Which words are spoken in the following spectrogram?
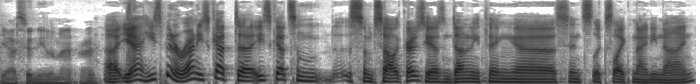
yeah, Sidney Lumet, right? Uh, yeah, he's been around. He's got uh, he's got some some solid credits. He hasn't done anything uh, since looks like '99,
